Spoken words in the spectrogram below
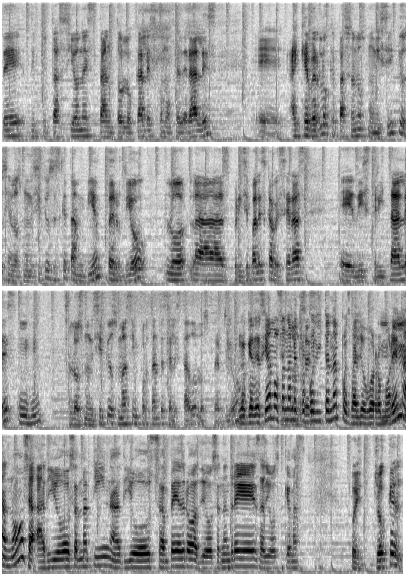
de diputaciones, tanto locales como federales, eh, hay que ver lo que pasó en los municipios. Y en los municipios es que también perdió lo- las principales cabeceras eh, distritales. Los municipios más importantes del estado los perdió. Lo que decíamos, zona Entonces- metropolitana, pues valió gorro morena, ¿no? O sea, adiós San Martín, adiós San Pedro, adiós San Andrés, adiós, ¿qué más? Pues yo que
